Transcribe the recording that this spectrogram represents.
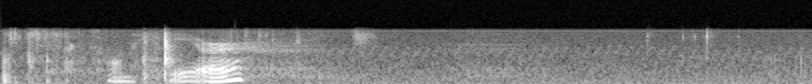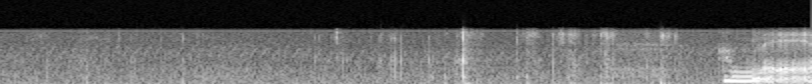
this one here. And then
